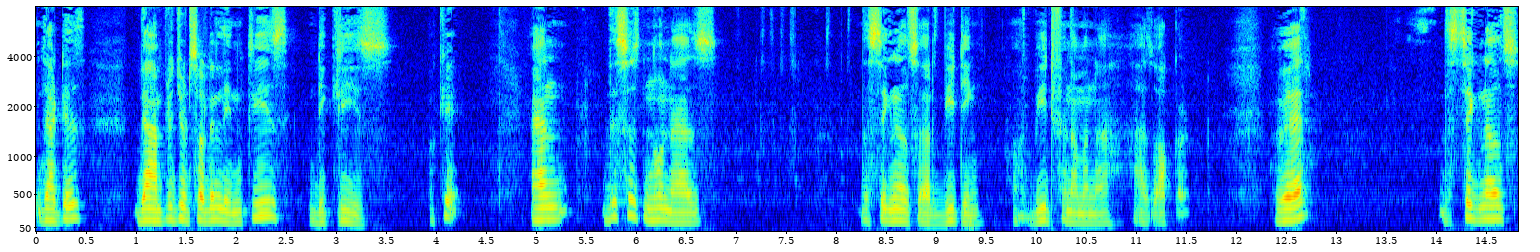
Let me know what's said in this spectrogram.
That is, the amplitude suddenly increase, decrease. Okay? And this is known as the signals are beating or beat phenomena has occurred, where the signals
